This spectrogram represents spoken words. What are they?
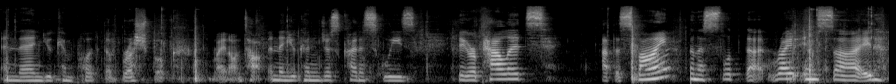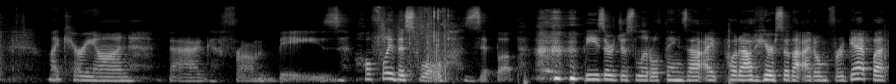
And then you can put the brush book right on top. And then you can just kind of squeeze bigger palettes at the spine. I'm gonna slip that right inside my carry-on bag from Béis. Hopefully this will zip up. These are just little things that I put out here so that I don't forget, but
